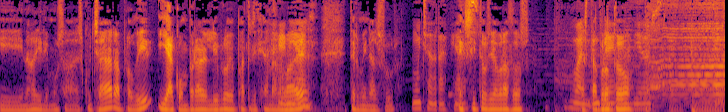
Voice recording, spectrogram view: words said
Y nada, iremos a escuchar, a aplaudir y a comprar el libro de Patricia Genial. Narváez, Terminal Sur. Muchas gracias. Éxitos y abrazos. Igualmente, Hasta pronto. Adiós.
